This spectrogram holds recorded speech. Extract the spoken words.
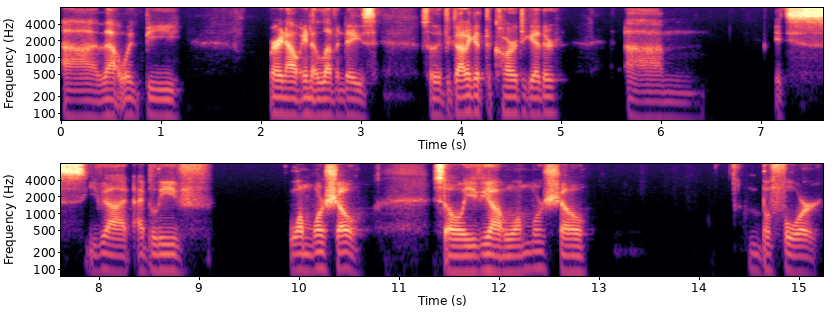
Uh, that would be right now in 11 days. So they've got to get the card together. Um, it's you've got, I believe, one more show. So you've got one more show before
